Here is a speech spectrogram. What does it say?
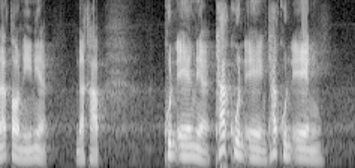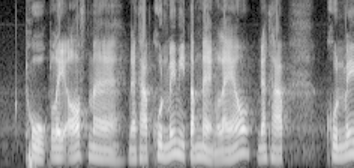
ณตอนนี้เนี่ยนะครับ คุณเองเนี่ยถ้าคุณเองถ้าคุณเองถูกเลิกออฟมานะครับ คุณไม่มีตำแหน่งแล้วนะครับ คุณไม่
